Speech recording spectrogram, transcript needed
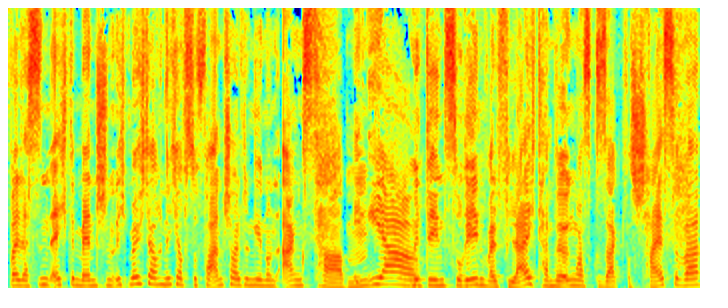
weil das sind echte Menschen. Ich möchte auch nicht auf so Veranstaltungen gehen und Angst haben, ja. Mit denen zu reden weil vielleicht haben wir irgendwas gesagt, was scheiße war.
